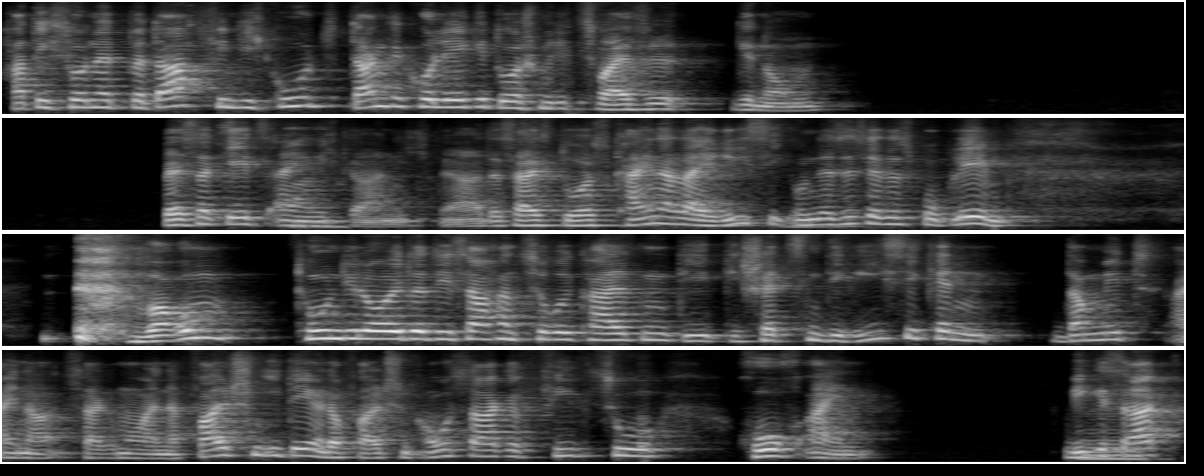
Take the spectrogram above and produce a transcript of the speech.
hatte ich so nicht bedacht, finde ich gut. Danke, Kollege, du hast mir die Zweifel genommen. Besser geht es eigentlich gar nicht. Ja. Das heißt, du hast keinerlei Risiken. Und das ist ja das Problem. Warum tun die Leute die Sachen zurückhalten? Die, die schätzen die Risiken damit einer, sagen wir mal, einer falschen Idee, einer falschen Aussage viel zu hoch ein. Wie mhm. gesagt,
